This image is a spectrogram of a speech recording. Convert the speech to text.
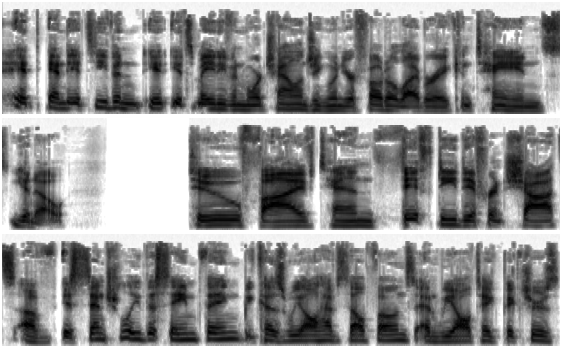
it, and it's even, it, it's made even more challenging when your photo library contains, you know, two, five, ten, fifty different shots of essentially the same thing because we all have cell phones and we all take pictures,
